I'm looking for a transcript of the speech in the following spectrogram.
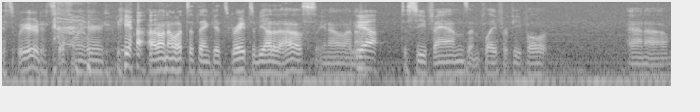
It's weird. It's definitely weird. Yeah. I don't know what to think. It's great to be out of the house, you know, and uh, Yeah. to see fans and play for people, and um,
